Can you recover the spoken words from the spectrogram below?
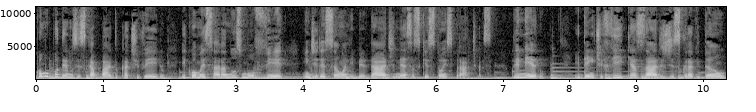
Como podemos escapar do cativeiro e começar a nos mover em direção à liberdade nessas questões práticas? Primeiro, identifique as áreas de escravidão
